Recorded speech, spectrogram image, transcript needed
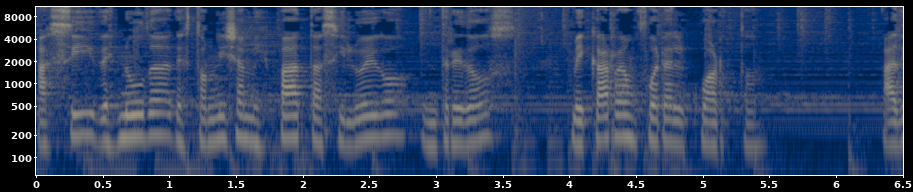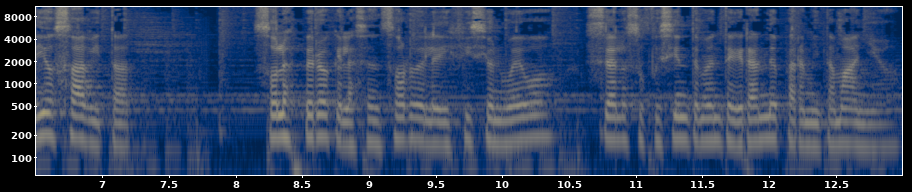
Así, desnuda, destornillan mis patas y luego, entre dos, me cargan fuera del cuarto. Adiós hábitat. Solo espero que el ascensor del edificio nuevo sea lo suficientemente grande para mi tamaño,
